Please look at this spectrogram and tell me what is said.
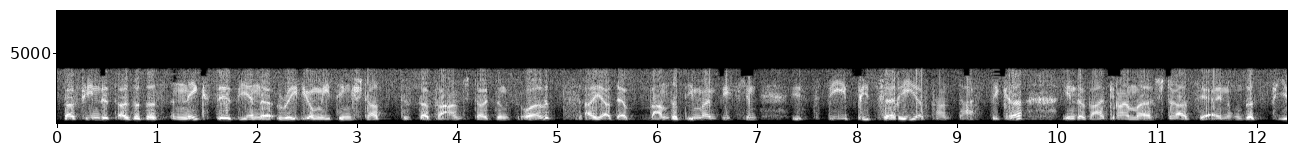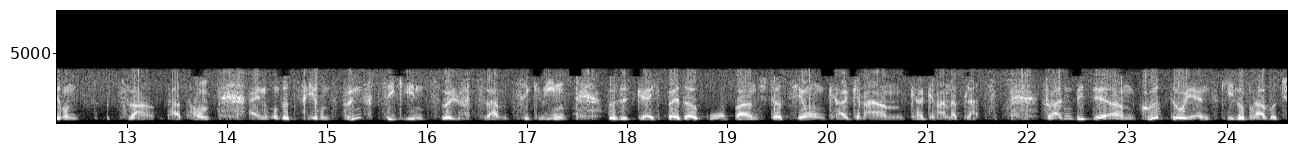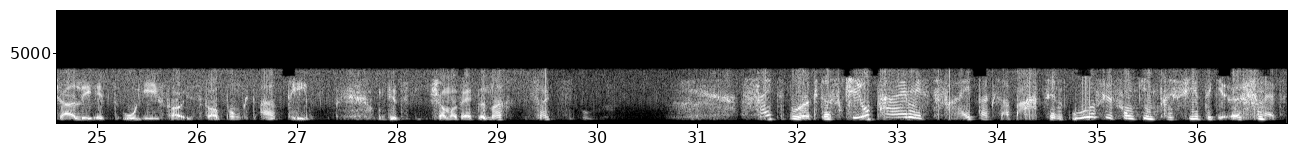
Da findet also das nächste Vienna Radio Meeting statt. Der Veranstaltungsort, ah ja, der wandert immer ein bisschen, ist die Pizzeria Fantastica in der Wagramer Straße 124, pardon, 154 in 1220 Wien. Das ist gleich bei der U-Bahn-Station Kagran, Kagraner Platz. Fragen bitte an Kurt 1 Kilo Bravo Charlie oevsv.at. Und jetzt schauen wir weiter nach Salzburg. Salzburg. Das Clubheim ist freitags ab 18 Uhr für Funkinteressierte geöffnet.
